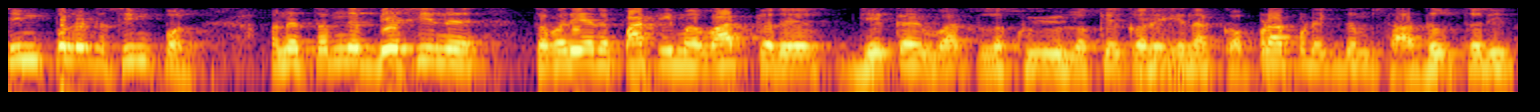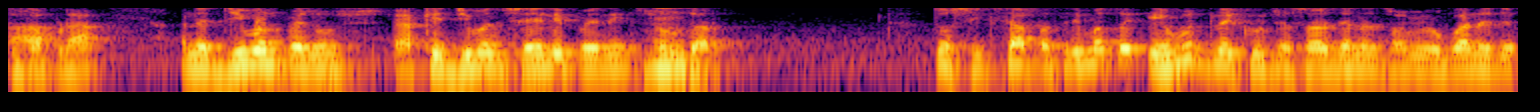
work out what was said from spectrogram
સિમ્પલ એટલે સિમ્પલ. અને તમને બેસીને તમારી યારે પાર્ટીમાં વાત કરે જે કાંઈ વાત લખવી લખે કરે એના કપડાં પણ એકદમ સાધુ સ્તરિત કપડાં અને જીવન પેનું આખી જીવન શૈલી પેની સુંદર. તો શિક્ષાપત્રીમાં તો એવું જ લખ્યું છે, સહજાનંદ સ્વામી ભગવાને જે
